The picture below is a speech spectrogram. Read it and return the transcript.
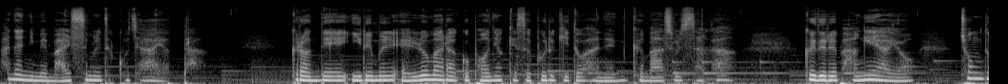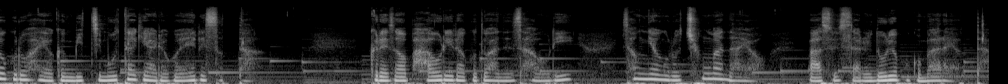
하나님의 말씀을 듣고자 하였다. 그런데 이름을 엘루마라고 번역해서 부르기도 하는 그 마술사가 그들을 방해하여 총독으로 하여금 믿지 못하게 하려고 애를 썼다. 그래서 바울이라고도 하는 사울이 성령으로 충만하여 마술사를 노려보고 말하였다.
